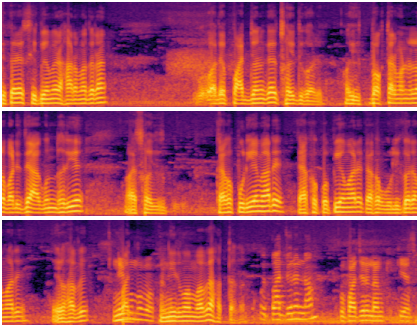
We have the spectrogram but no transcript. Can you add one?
এ করে সিপিএমের হারমাদরা ওদের পাঁচজনকে শহীদ করে। ওই বক্তার মণ্ডলের বাড়িতে আগুন ধরিয়ে আর শহীদ কাকো পুড়িয়ে মারে কাকো কপিয়ে মারে কাকো গুলি করে মারে এভাবে নির্মমভাবে হত্যা। নির্মমভাবে হত্যা করে। ও পাঁচজনের নাম কি কি আছে?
